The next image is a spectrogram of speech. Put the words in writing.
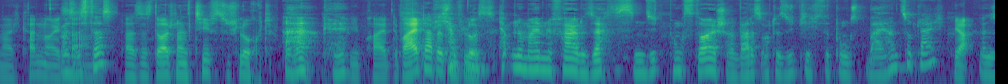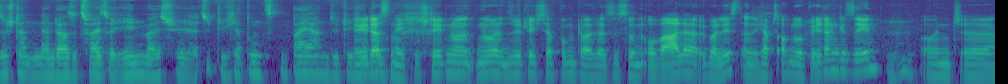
Na, ich kann euch Was sagen. ist das? Das ist Deutschlands tiefste Schlucht. Ah, okay. Die Breite. Breitach ist Ich ein habe nur, Fluss. ich hab nur mal eine Frage. Du sagst, es ist ein Südpunkt Deutschland. War das auch der südlichste Punkt Bayern zugleich? Ja. Also standen dann da so zwei so Hinweisschilder. Südlicher Punkt Bayern, südlicher Nee, das Punkt. nicht. Es steht nur, nur südlichster Punkt Deutschland. Das ist so ein ovaler Überlist. Also ich habe es auch nur Bildern gesehen. Und äh,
